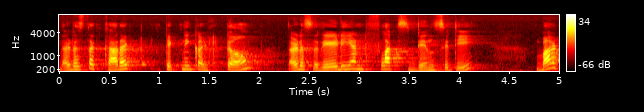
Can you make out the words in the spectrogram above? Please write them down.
that is the correct technical term that is radiant flux density. But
